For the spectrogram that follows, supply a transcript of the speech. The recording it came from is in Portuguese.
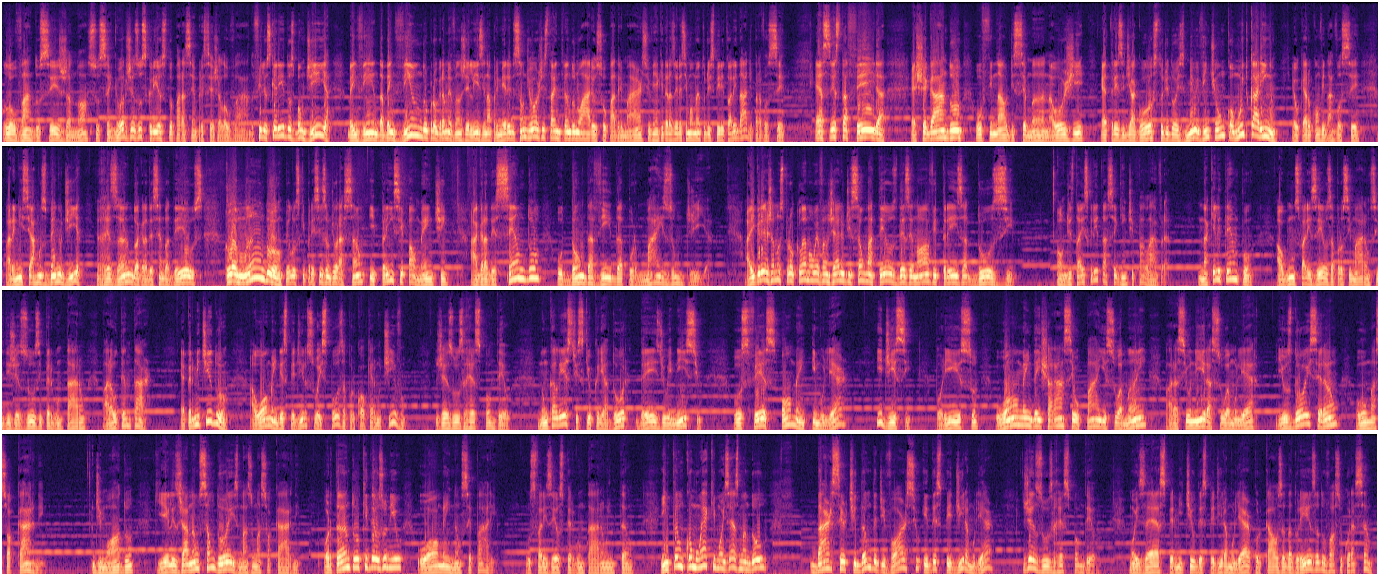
Louvado seja nosso Senhor Jesus Cristo, para sempre seja louvado. Filhos queridos, bom dia, bem-vinda, bem-vindo. O programa Evangelize na primeira edição de hoje está entrando no ar. Eu sou o Padre Márcio e vim aqui trazer esse momento de espiritualidade para você. É sexta-feira, é chegado o final de semana. Hoje é 13 de agosto de 2021. Com muito carinho, eu quero convidar você para iniciarmos bem o dia rezando, agradecendo a Deus, clamando pelos que precisam de oração e principalmente agradecendo o dom da vida por mais um dia. A igreja nos proclama o Evangelho de São Mateus 19, 3 a 12, onde está escrita a seguinte palavra: Naquele tempo, alguns fariseus aproximaram-se de Jesus e perguntaram para o tentar é permitido ao homem despedir sua esposa por qualquer motivo? Jesus respondeu: Nunca lestes que o Criador, desde o início, os fez homem e mulher? E disse: Por isso o homem deixará seu pai e sua mãe para se unir à sua mulher, e os dois serão uma só carne. De modo que eles já não são dois, mas uma só carne. Portanto, o que Deus uniu, o homem não separe. Os fariseus perguntaram então: Então, como é que Moisés mandou dar certidão de divórcio e despedir a mulher? Jesus respondeu: Moisés permitiu despedir a mulher por causa da dureza do vosso coração.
